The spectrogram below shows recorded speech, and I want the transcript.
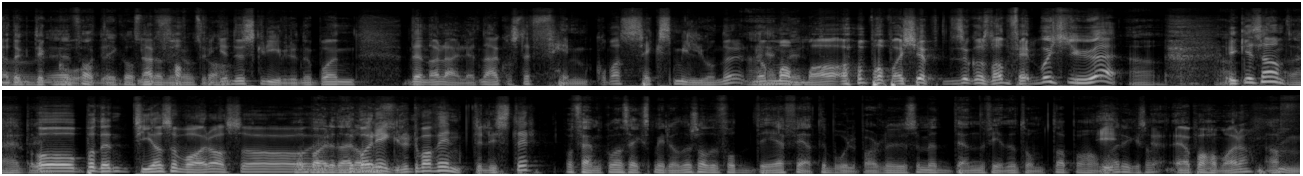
ja, det, det går, jeg fatter ikke åssen lønninger skal ha. Du skriver under på en Denne leiligheten her koster 5,6 millioner. Når mamma og pappa kjøpte den, så kosta den 5,5 20! Ja, ja, ikke sant? Og på den tida så var det altså der, Det var regler, det var ventelister. På 5,6 millioner så hadde du fått det fete boligpartnerhuset med den fine tomta på Hamar. ikke sant? Ja, på Hamar, ja. Mm.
